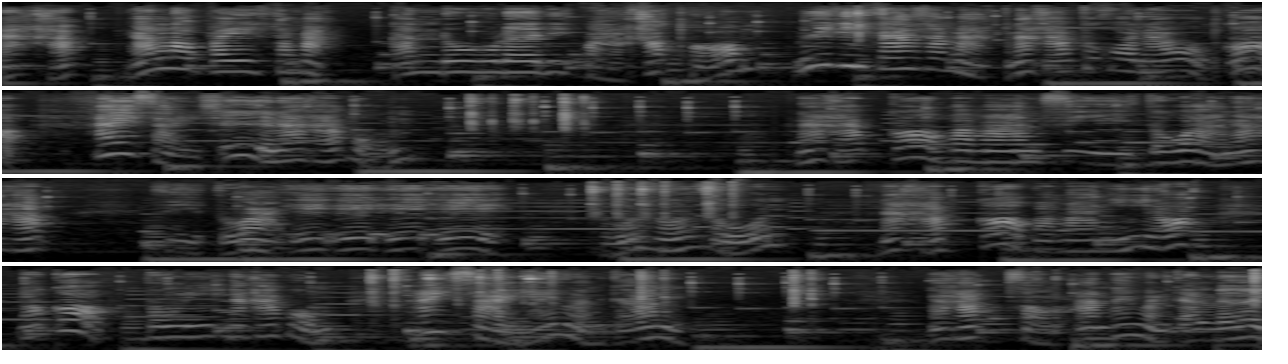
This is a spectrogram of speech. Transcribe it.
นะครับงั้นเราไปสมัครกันดูเลยดีกว่าครับผมวิธีการสมัครนะครับ ทุกคนนะผมก็ให้ใส่ชื่อนะครับผมนะครับก็ประมาณ 4 ตัวนะครับ4ตัว A A A A ศูนย์ศูนย์ศูนย์นะครับ ก็ประมาณนี้เนาะแล้วก็ตรงนี้นะครับผมให้ใส่ให้เหมือนกันนะครับสองอันให้เหมือนกันเลย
